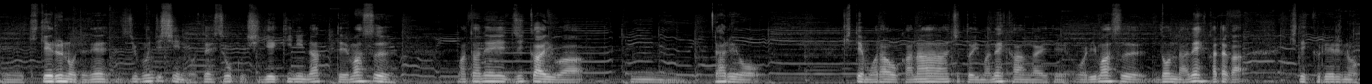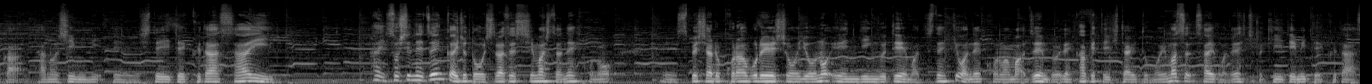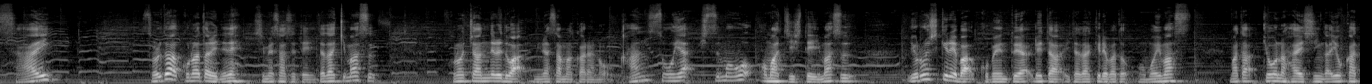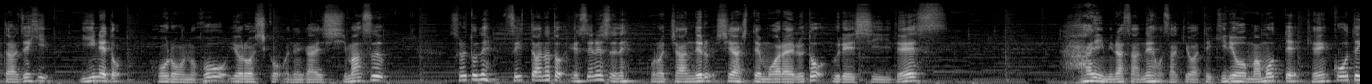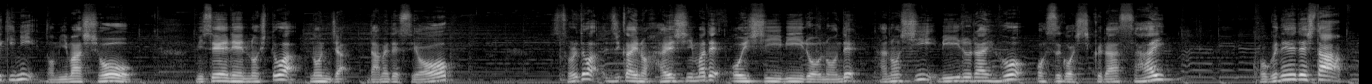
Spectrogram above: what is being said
えー、聞けるのでね自分自身のねすごく刺激になってます。またね次回はうん誰を来てもらおうかなちょっと今ね考えております。どんなね方が来てくれるのか楽しみに、えー、していてください。はい、そしてね、前回ちょっとお知らせしましたね、この、スペシャルコラボレーション用のエンディングテーマですね。今日はね、このまま全部ね、かけていきたいと思います。最後までね、ちょっと聞いてみてください。それではこの辺りでね、締めさせていただきます。このチャンネルでは皆様からの感想や質問をお待ちしています。よろしければコメントやレターいただければと思います。また今日の配信が良かったらぜひいいねとフォローの方よろしくお願いします。それとね、Twitter など SNS でね、このチャンネルシェアしてもらえると嬉しいです。はい、皆さんね、お酒は適量を守って健康的に飲みましょう。未成年の人は飲んじゃダメですよ。それでは次回の配信まで美味しいビールを飲んで楽しいビールライフをお過ごしください。コグネーでした。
